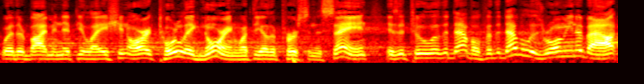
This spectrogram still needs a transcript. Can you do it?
whether by manipulation or totally ignoring what the other person is saying, is a tool of the devil. For the devil is roaming about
